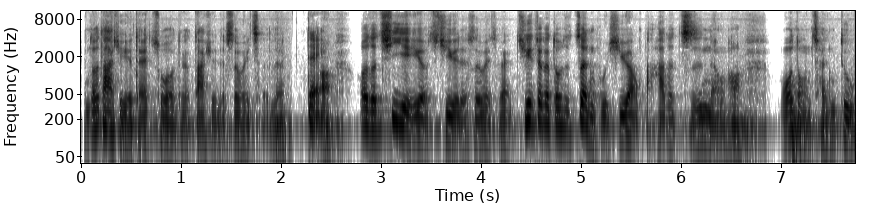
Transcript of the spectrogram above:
很多大学也在做这个大学的社会责任，对啊，或者企业也有企业的社会责任。其实这个都是政府希望把它的职能哈，某种程度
